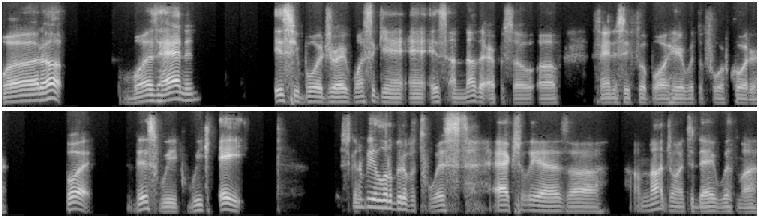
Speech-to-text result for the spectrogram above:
What up? What's happening? It's your boy Dre once again, and it's another episode of Fantasy Football here with the fourth quarter. But this week, week eight, it's going to be a little bit of a twist, actually, as uh, I'm not joined today with my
